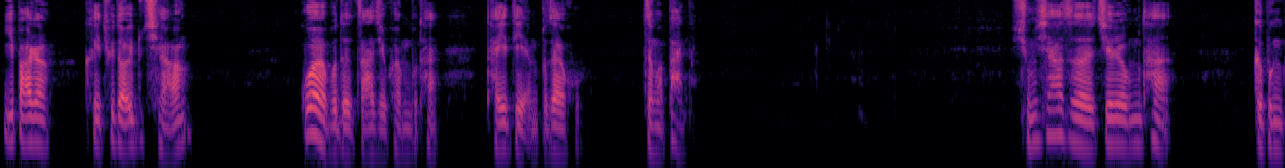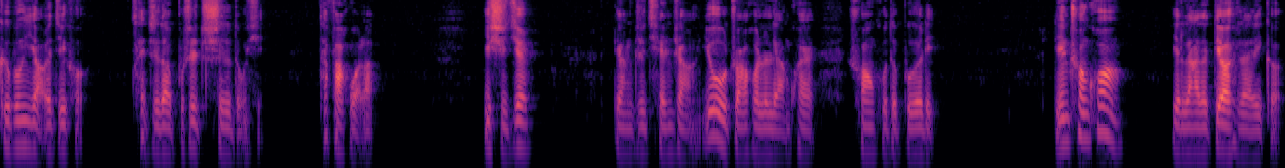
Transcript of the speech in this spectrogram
一巴掌可以推倒一堵墙。怪不得砸几块木炭，它一点不在乎。怎么办呢？熊瞎子接着木炭，咯嘣咯嘣咬了几口，才知道不是吃的东西。他发火了，一使劲儿，两只前掌又抓回了两块窗户的玻璃，连窗框也拉得掉下来一个。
